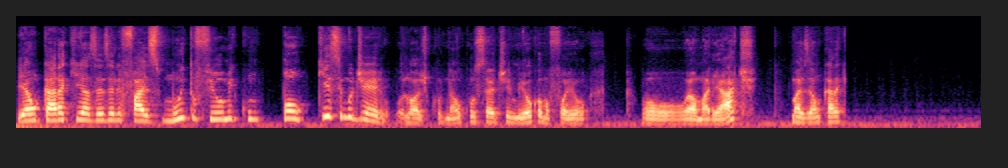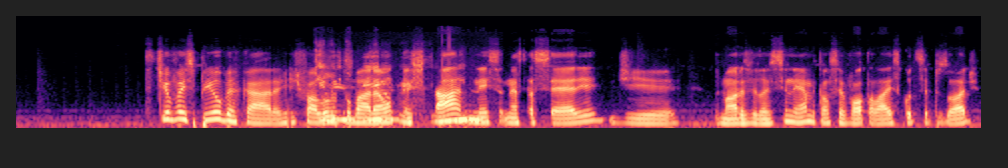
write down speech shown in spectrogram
E é um cara que às vezes ele faz muito filme com pouquíssimo dinheiro. Lógico, não com 7 mil, como foi o, o El Mariachi, mas é um cara que. Steven Spielberg, cara, a gente falou Steven do Tubarão que Spielberg, está sim. nesse, nessa série de os maiores vilões de cinema, então você volta lá e escuta esse episódio.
